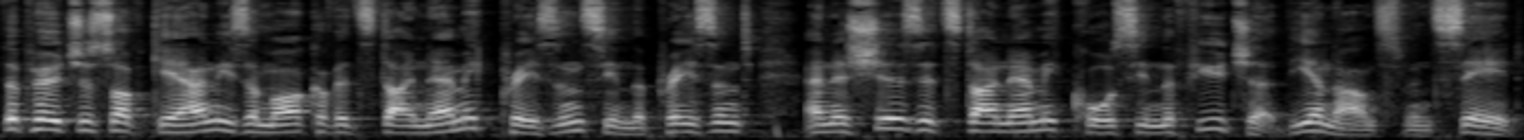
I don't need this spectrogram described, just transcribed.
The purchase of KEAN is a mark of its dynamic presence in the present and assures its dynamic course in the future, the announcement said.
